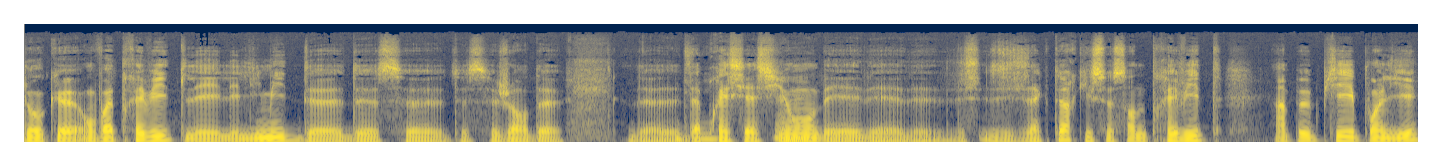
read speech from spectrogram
Donc, euh, on voit très vite les, les limites de, de, ce, de ce genre de, d'appréciation de, des, des, des, acteurs qui se sentent très vite un peu pieds et poings liés.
